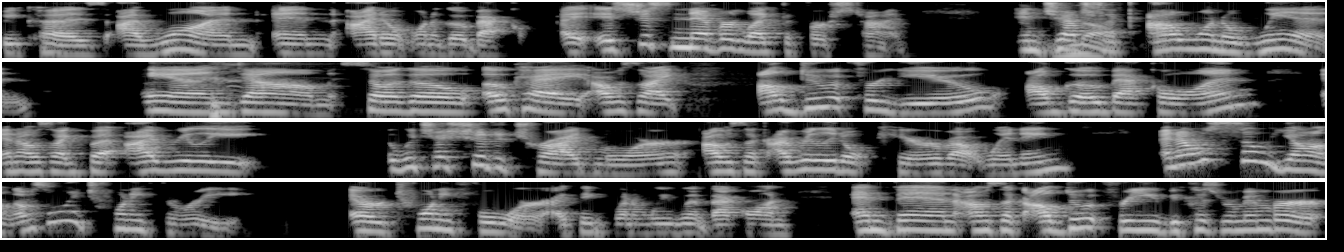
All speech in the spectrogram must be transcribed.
because i won and i don't want to go back it's just never like the first time and jeff's No. like i want to win and um, so i go okay i was like I'll do it for you. I'll go back on. And I was like, but I really, which I should have tried more. I was like, I really don't care about winning. And I was so young. I was only 23 or 24, I think, when we went back on. And then I was like, I'll do it for you because remember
